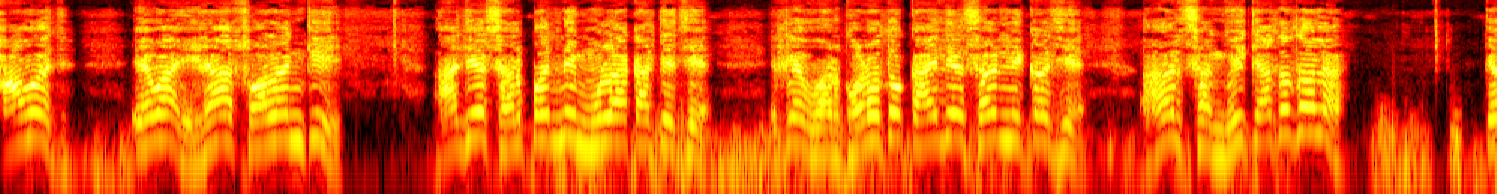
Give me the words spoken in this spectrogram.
હાવજ એવા હીરા સોલંકી આજે સરપંચની મુલાકાતે છે. એટલે વરઘોડો તો કાયદેસર નીકળશે. હર સંઘવી કહેતો હતો ને કે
